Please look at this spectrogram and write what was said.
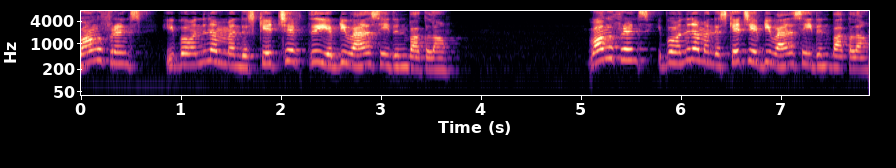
வாங்க ஃப்ரெண்ட்ஸ் இப்போ வந்து நம்ம அந்த ஸ்கெட்ச் எடுத்து எப்படி வேலை செய்யுதுன்னு பார்க்கலாம். வாங்க ஃப்ரெண்ட்ஸ் இப்போ வந்து நம்ம அந்த ஸ்கெட்ச் எப்படி வேலை செய்யுதுன்னு பார்க்கலாம்.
